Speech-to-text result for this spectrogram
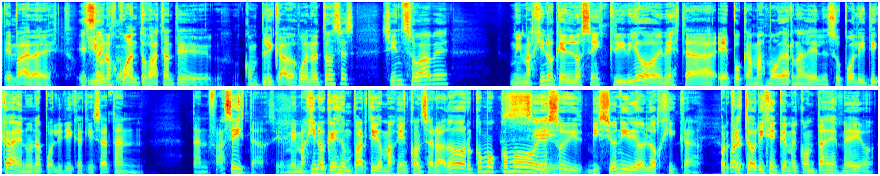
en, para esto. Y unos cuantos bastante complicados. Bueno, entonces, Shinzo Abe, me imagino que él no se inscribió en esta época más moderna de él en su política, en una política quizá tan, tan fascista. Sí, me imagino que es de un partido más bien conservador. ¿Cómo, cómo Sí. es su visión ideológica? Porque Bueno. este origen que me contás es medio,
